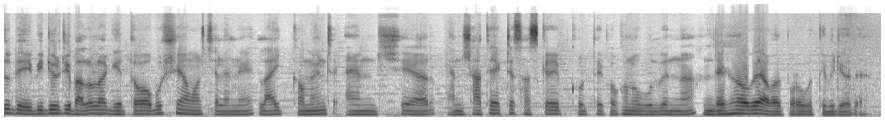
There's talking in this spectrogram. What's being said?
যদি এই ভিডিওটি ভালো লাগে, তো অবশ্যই আমার চ্যানেলে like comment and share and সাথে একটা সাবস্ক্রাইব করতে কখনো ভুলবেন না। দেখা হবে আবার পরবর্তী ভিডিওতে।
